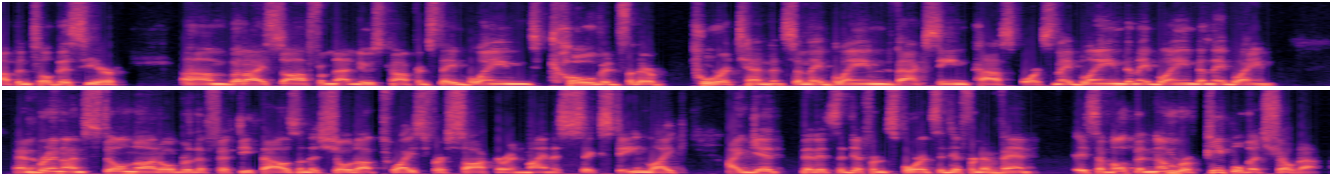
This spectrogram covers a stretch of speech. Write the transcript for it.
up until this year. Um, but I saw from that news conference they blamed COVID for their poor attendance, and they blamed vaccine passports, and they blamed and they blamed and they blamed. And yeah. Bryn, I'm still not over the 50,000 that showed up twice for soccer in minus 16. Like, I get that it's a different sport, it's a different event. It's about the number of people that showed up.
